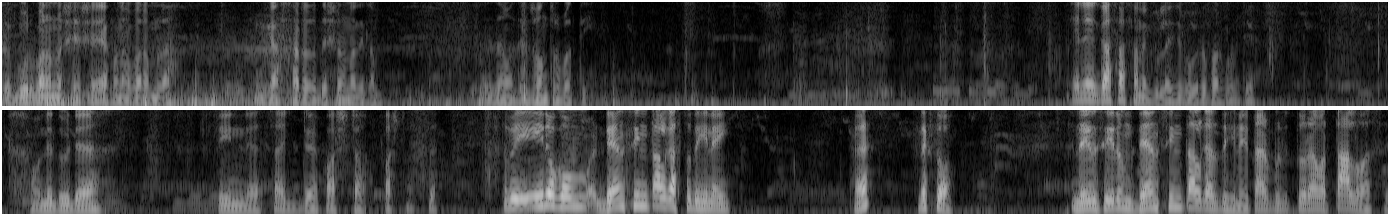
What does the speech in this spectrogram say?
তো গুড় বানানো শেষে এখন আবার আমরা গাছ ছাড়ার উদ্দেশ্যে রওনা দিলাম। এই যে আমাদের যন্ত্রপাতি। এনে গাছ আছে অনেকগুলো যে পুকুরের পারপুর দিয়ে। অনে দুইটা, তিনটা, চারটে, পাঁচটা পাঁচটা আছে। তবে এইরকম ড্যান্সিং তাল গাছ তো দেখি নাই। হ্যাঁ? দেখছ? এরকম ড্যান্সিং তাল গাছ দেখি নাই, তারপরে তোর আবার তালও আছে।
